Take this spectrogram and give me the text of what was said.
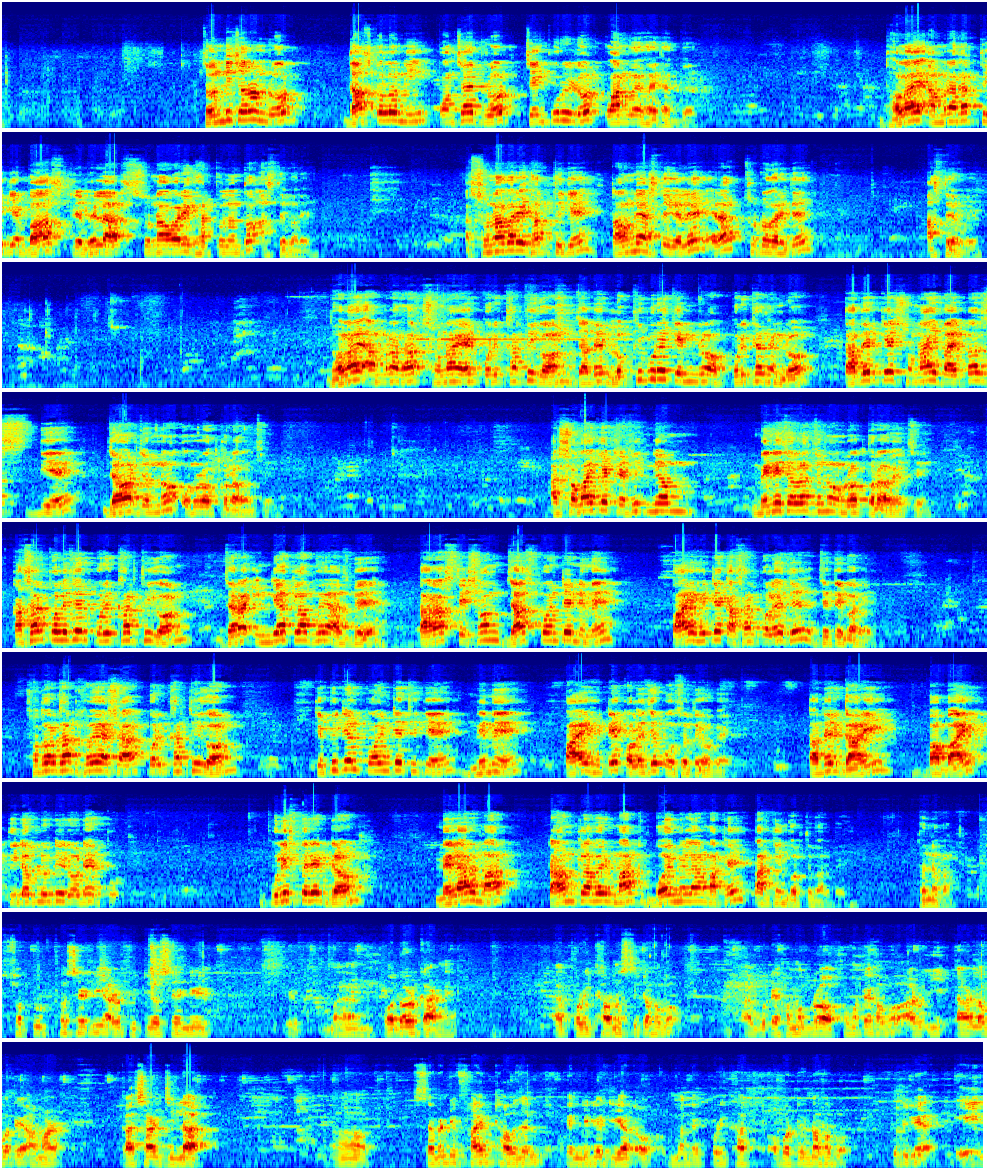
Chandicharan road, Das colony, Panchayat road, Chenkuri road one way হয়ে থাকবে। ধলাই আমরাঘাট থেকে বাস, ট্রেভেলার সোনাবাড়ি ঘাট পর্যন্ত আসতে পারে। আর সোনাবাড়ি ঘাট থেকে টাউনে আসতে গেলে এরা ছোট গাড়িতে আসতে হবে। ধলাই আমরাঘাট সোনাইয়ের পরীক্ষার্থীগণ, যাদের লক্ষ্মীপুরে কেন্দ্র, পরীক্ষা কেন্দ্র, তাদেরকে সোনাই বাইপাস দিয়ে যাওয়ার জন্য অনুরোধ করা হয়েছে। আর সবাইকে ট্রাফিক নিয়ম মেনে চলার জন্য অনুরোধ করা হয়েছে। কাছার কলেজের পরীক্ষার্থীগণ, যারা ইন্ডিয়া ক্লাব হয়ে আসবে তারা স্টেশন জাজ পয়েন্টে নেমে পায়ে হেঁটে কাছার কলেজে যেতে পারে। সদরঘাট হয়ে আসা পরীক্ষার্থীগণ ক্যাপিটাল পয়েন্টে থেকে নেমে পায়ে হেঁটে কলেজে পৌঁছতে হবে। তাদের গাড়ি বা বাইক পিডব্লিউডি রোডের পুলিশ প্যারেড গ্রাউন্ড মেলার মাঠ টাউন ক্লাবের মাঠ বই মেলার মাঠে পার্কিং করতে পারবে। ধন্যবাদ। চতুর্থ শ্রেণি আর তৃতীয় আহ, পদৰ কাৰণে পৰীক্ষা অনুষ্ঠিত হ'ব গোটেই সমগ্ৰ অসমতে হ'ব আৰু ই তাৰ লগতে আমাৰ কাছাৰ জিলাত ছেভেণ্টি ফাইভ থাউজেণ্ড কেণ্ডিডেট ইয়াত মানে পৰীক্ষাত অৱতীৰ্ণ হ'ব। গতিকে এই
